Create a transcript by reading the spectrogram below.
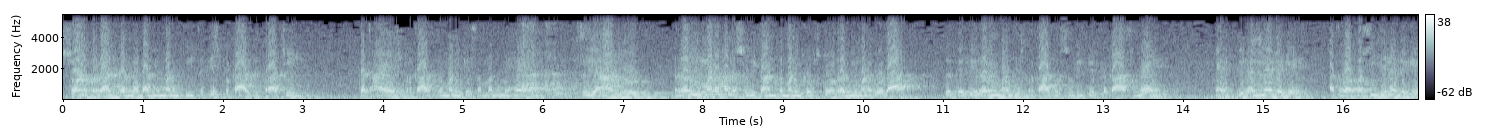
स्वर्ण प्रदान करने वाली मणि थी। तो इस प्रकार की प्राचीन कथाएँ इस प्रकार के मणि के संबंध में है। तो यहाँ जो रविमण मन सूर्यकांत मणि को उसको रविमण बोला तो कहते रविमण जिस प्रकार से सूर्य के प्रकाश में पिघलने लगे अथवा पसीजने लगे,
